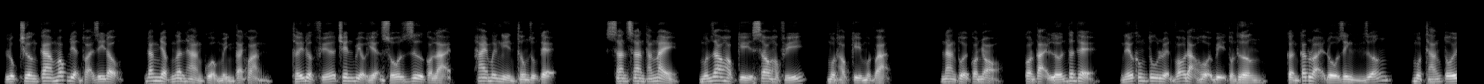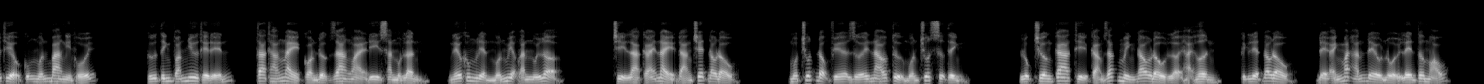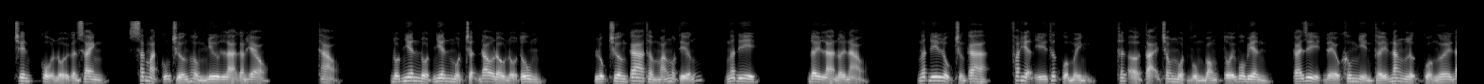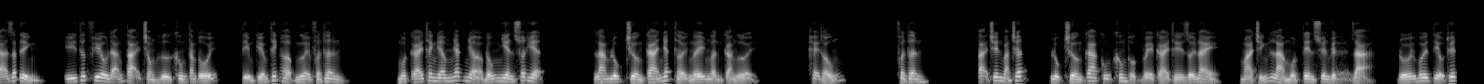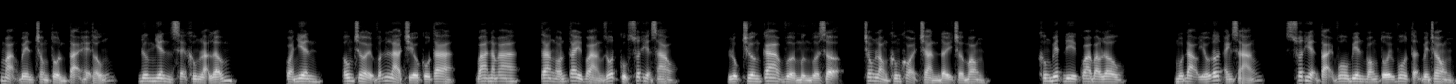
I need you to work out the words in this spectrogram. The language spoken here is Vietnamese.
Lục trường ca móc điện thoại di động, đăng nhập ngân hàng của mình tài khoản, thấy được phía trên biểu hiện số dư còn lại, hai mươi thông dụng tệ. San san tháng này, muốn giao học kỳ sau học phí, một học kỳ một vạn. Nàng tuổi còn nhỏ, còn tại lớn thân thể, nếu không tu luyện võ đạo hội bị tổn thương, cần các loại đồ dinh dưỡng, một tháng tối thiểu cũng muốn ba nghìn khối. Cứ tính toán như thế đến, ta tháng này còn được ra ngoài đi săn một lần, nếu không liền muốn miệng ăn núi lở. Chỉ là cái này đáng chết đau đầu. Một chút động phía dưới não tử muốn chút sự tình lục trường ca thì cảm giác mình đau đầu lợi hại hơn, kịch liệt đau đầu, để ánh mắt hắn đều nổi lên tơ máu, trên cổ nổi gân xanh, sắc mặt cũng trướng hồng như là gan heo. Thảo. Đột nhiên đột nhiên một trận đau đầu nổ tung. Lục trường ca thầm mắng một tiếng, ngất đi. Đây là nơi nào? Ngất đi, lục trường ca, phát hiện ý thức của mình, thân ở tại trong một vùng bóng tối vô biên, cái gì đều không nhìn thấy năng lực của ngươi đã rất tỉnh, ý thức phiêu đáng tại trong hư không tăm tối, tìm kiếm thích hợp ngươi phân thân. Một cái thanh âm nhắc nhở bỗng nhiên xuất hiện, làm lục trường ca nhất thời ngây ngẩn cả người. Hệ thống. Phân thân tại trên bản chất, lục trường ca cũng không thuộc về cái thế giới này, mà chính là một tên xuyên việt giả, đối với tiểu thuyết mạng bên trong tồn tại hệ thống, đương nhiên sẽ không lạ lẫm. Quả nhiên, ông trời vẫn là chiếu cô ta, ba năm a, ta ngón tay vàng rốt cục xuất hiện sao? Lục trường ca vừa mừng vừa sợ, trong lòng không khỏi tràn đầy chờ mong. Không biết đi qua bao lâu, một đạo yếu ớt ánh sáng xuất hiện tại vô biên bóng tối vô tận bên trong.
